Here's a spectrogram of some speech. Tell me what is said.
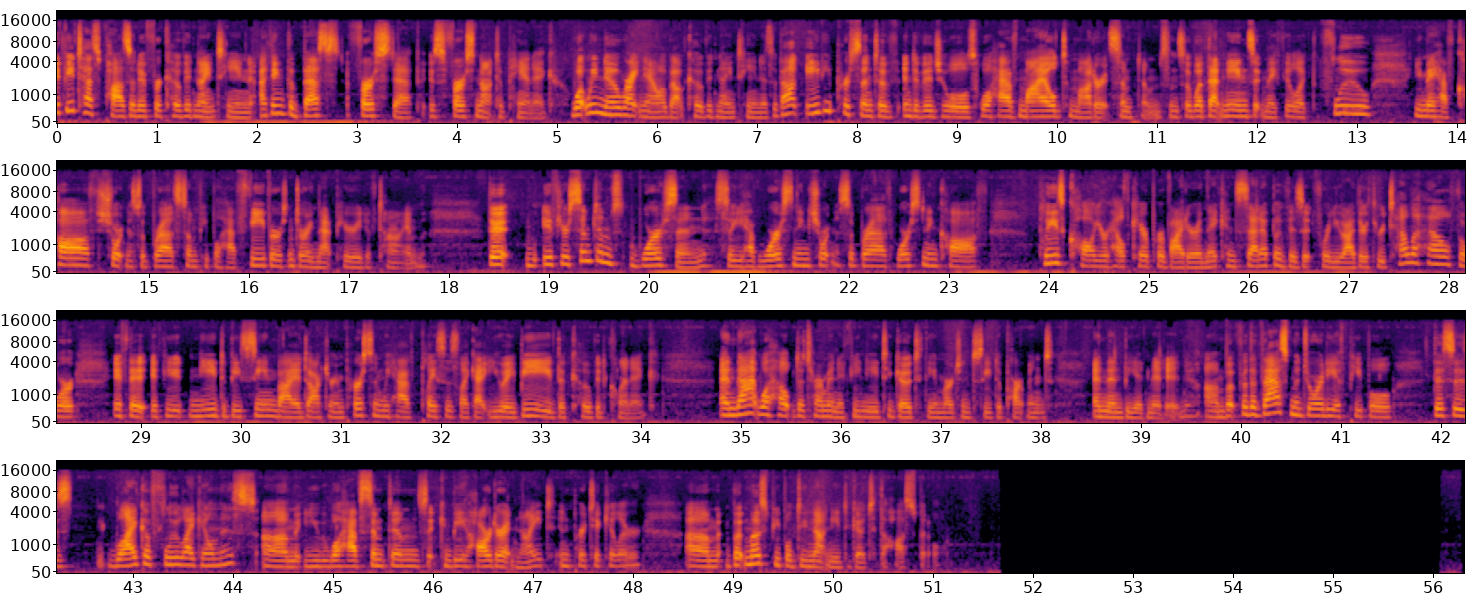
If you test positive for COVID 19, I think the best first step is first not to panic. What we know right now about COVID 19 is about 80% of individuals will have mild to moderate symptoms. And so, what that means, it may feel like the flu, you may have cough, shortness of breath, some people have fever during that period of time. If your symptoms worsen, so you have worsening shortness of breath, worsening cough, please call your healthcare provider and they can set up a visit for you either through telehealth or if, the, if you need to be seen by a doctor in person, we have places like at UAB, the COVID clinic. And that will help determine if you need to go to the emergency department and then be admitted. Um, but for the vast majority of people, this is like a flu like illness. Um, you will have symptoms. It can be harder at night in particular. Um, but most people do not need to go to the hospital.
